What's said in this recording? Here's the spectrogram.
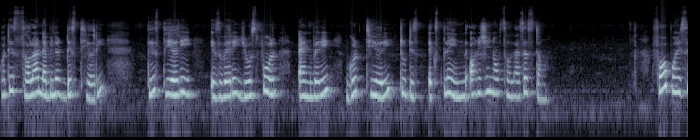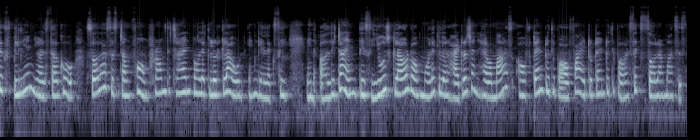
what is solar nebular disk theory? This theory is very useful and very good theory to explain the origin of solar system. 4.6 billion years ago, solar system formed from the giant molecular cloud in galaxy. In early time, this huge cloud of molecular hydrogen have a mass of 10 to the power 5 to 10 to the power 6 solar masses.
